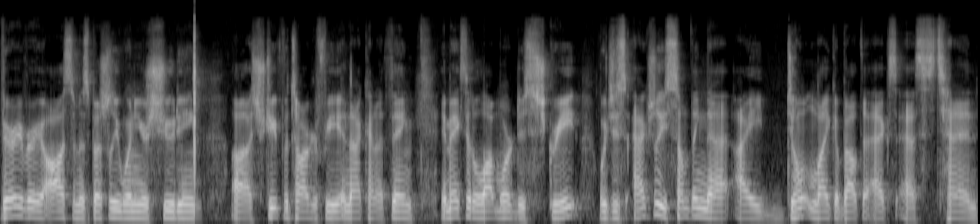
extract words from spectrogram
very, very awesome, especially when you're shooting uh, street photography and that kind of thing. It makes it a lot more discreet, which is actually something that I don't like about the XS10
